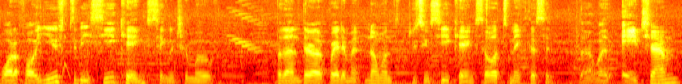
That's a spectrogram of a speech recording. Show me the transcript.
Waterfall used to be Seaking's signature move, but then they're like, wait a minute, no one's using Sea King, so let's make this a uh, with HM.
